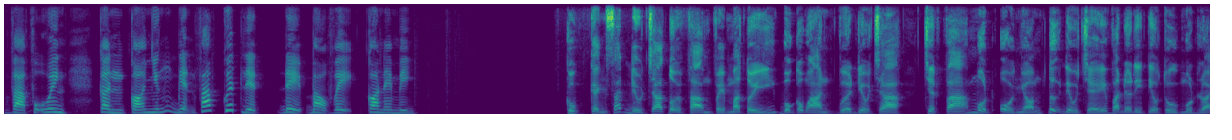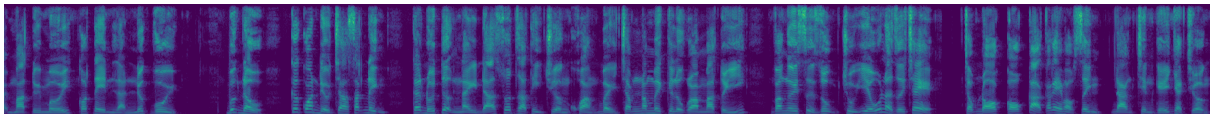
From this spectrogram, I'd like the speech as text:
và phụ huynh cần có những biện pháp quyết liệt để bảo vệ con em mình. Cục Cảnh sát điều tra tội phạm về ma túy, Bộ Công an vừa điều tra, triệt phá một ổ nhóm tự điều chế và đưa đi tiêu thụ một loại ma túy mới có tên là nước vui. Bước đầu, cơ quan điều tra xác định các đối tượng này đã xuất ra thị trường khoảng 750 kg ma túy và người sử dụng chủ yếu là giới trẻ, trong đó có cả các em học sinh đang trên ghế nhà trường.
